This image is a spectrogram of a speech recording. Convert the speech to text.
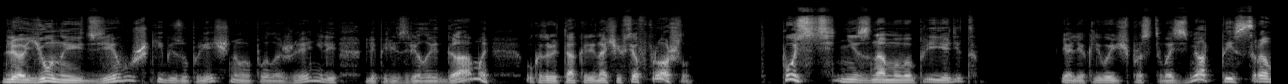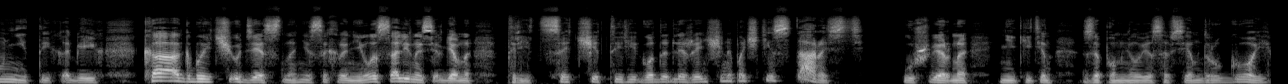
Для юной девушки безупречного положения или для перезрелой дамы, у которой так или иначе все в прошлом? Пусть Незнамова приедет и Олег Львович просто возьмет и сравнит их обеих. Как бы чудесно не сохранилась Алина Сергеевна! Тридцать четыре года для женщины почти старость. Уж верно, Никитин запомнил ее совсем другой.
